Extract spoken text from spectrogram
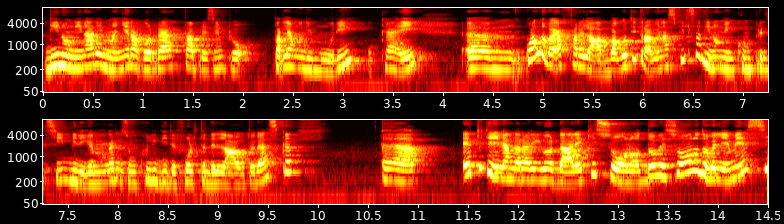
di nominare in maniera corretta, per esempio, parliamo di muri, ok? Um, quando vai a fare l'abaco ti trovi una sfilza di nomi incomprensibili che magari sono quelli di default dell'Autodesk eh, e tu ti devi andare a ricordare chi sono, dove sono, dove li hai messi,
